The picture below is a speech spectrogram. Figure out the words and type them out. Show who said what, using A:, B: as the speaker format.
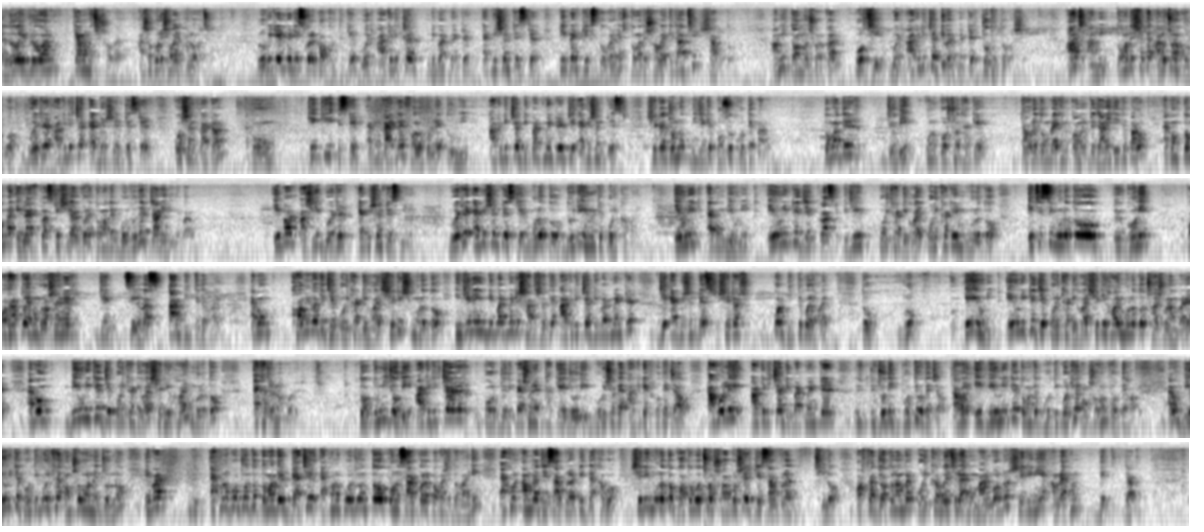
A: Hello everyone কেমন আছে সবাই? আশা করি সবাই ভালো আছে। রবি টেনমেড স্কুলের পক্ষ থেকে বুয়েট আর্কিটেকচার ডিপার্টমেন্টের অ্যাডমিশন টেস্টের টিপ অ্যান্ড ট্রিক্স প্রোগ্রামে তোমাদের সবাইকে জানাচ্ছি স্বাগত আমি তন্ময় সরকার, পড়ছি বুয়েট আর্কিটেকচার ডিপার্টমেন্টের চতুর্থ বর্ষে। আজ আমি তোমাদের সাথে আলোচনা করব বুয়েটের আর্কিটেকচার অ্যাডমিশন টেস্টের কোয়েশ্চেন প্যাটার্ন এবং কী কী স্টেপ এবং গাইডলাইন ফলো করলে তুমি আর্কিটেকচার ডিপার্টমেন্টের যে অ্যাডমিশন টেস্ট, সেটার জন্য নিজেকে প্রস্তুত করতে পারো। তোমাদের যদি কোনো প্রশ্ন থাকে, তাহলে তোমরা এখানে কমেন্টে জানিয়ে দিতে পারো এবং তোমরা এই লাইভ ক্লাসটি শেয়ার করে তোমাদের বন্ধুদের জানিয়ে দিতে পারো। এবার আসি বুয়েটের অ্যাডমিশন টেস্ট নিয়ে। বুয়েটের অ্যাডমিশন টেস্টে মূলত দুইটি ইউনিটে পরীক্ষা হয় এ ইউনিট এবং বি ইউনিট এ ইউনিটে যে ক্লাস যে পরীক্ষাটি হয়, পরীক্ষাটি মূলত এইচএসসি মূলত গণিত, পদার্থ এবং রসায়নের যে সিলেবাস তার ভিত্তিতে হয়। এবং খ বিভাগে যে পরীক্ষাটি হয়, সেটি মূলত ইঞ্জিনিয়ারিং ডিপার্টমেন্টের সাথে সাথে আর্কিটেকচার ডিপার্টমেন্টের যে অ্যাডমিশন টেস্ট সেটার উপর ভিত্তি করে হয়। তো গ্রুপ এ ইউনিট এ ইউনিটে যে পরীক্ষাটি হয়, সেটি হয় মূলত ছয়শো নম্বরের এবং বি ইউনিটের যে পরীক্ষাটি হয়, সেটি হয় মূলত এক হাজার নম্বরের। তো তুমি যদি আর্কিটেকচারের উপর যদি প্যাশনেট থাকে, যদি ভবিষ্যতে আর্কিটেক্ট হতে চাও, তাহলে আর্কিটেকচার ডিপার্টমেন্টের যদি ভর্তি হতে চাও, তাহলে এই বি ইউনিটে তোমাকে ভর্তি পরীক্ষায় অংশগ্রহণ করতে হবে। এবং বি ইউনিটে ভর্তি পরীক্ষায় অংশগ্রহণের জন্য এবার এখনও পর্যন্ত তোমাদের ব্যাচের এখনও পর্যন্ত কোনো সার্কুলার প্রকাশিত হয়নি। এখন আমরা যে সার্কুলারটি দেখাবো, সেটি মূলত গত বছর সর্বশেষ যে সার্কুলার ছিল, অর্থাৎ যত নম্বর পরীক্ষা হয়েছিল এবং মানবন্টন সেটি নিয়ে আমরা এখন দেখতে যাব।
